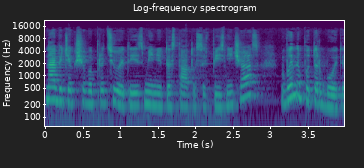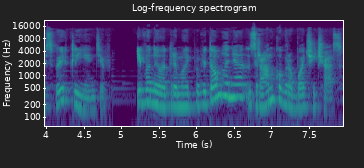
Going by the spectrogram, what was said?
навіть якщо ви працюєте і змінюєте статуси в пізній час, ви не потурбуєте своїх клієнтів, і вони отримують повідомлення зранку в робочий час.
